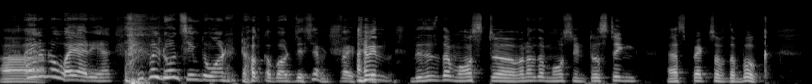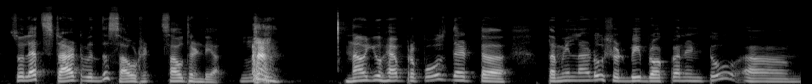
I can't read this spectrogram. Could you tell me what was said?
Uh, I don't know why, Arihant. People don't seem to want to talk about this 75. I mean, this is the most uh, one of the most interesting aspects of the book. So let's start with the South South India. Hmm. now you have proposed that uh, Tamil Nadu should be broken into um,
